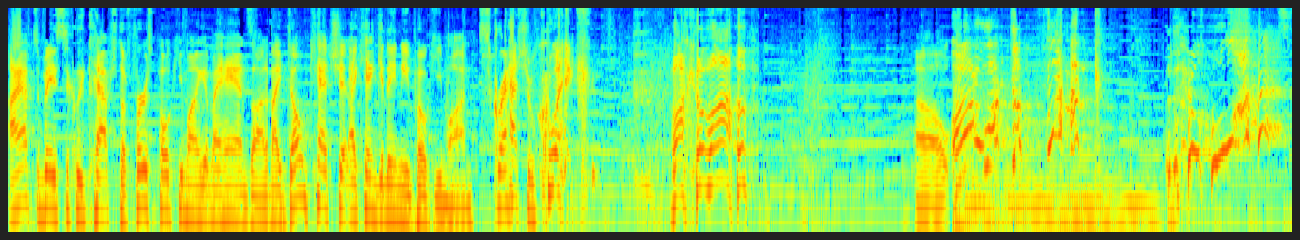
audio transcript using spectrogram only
I have to basically catch the first Pokemon I get my hands on. If I don't catch it, I can't get any Pokemon. Scratch him quick. Fuck him up. Oh, oh, what the fuck? what?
